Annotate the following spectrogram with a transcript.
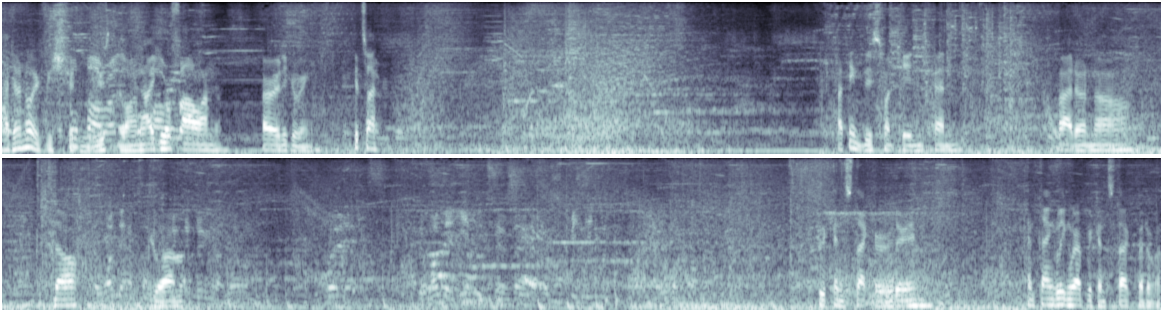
I don't know if we should far, use the one. Go I go far one. Already going. It's fine. I think this one in can. But I don't know. No. Can stack already. Entangling can stack whatever.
